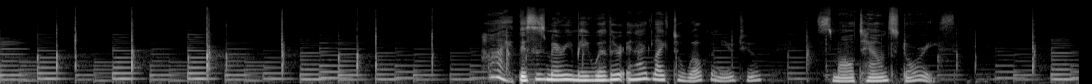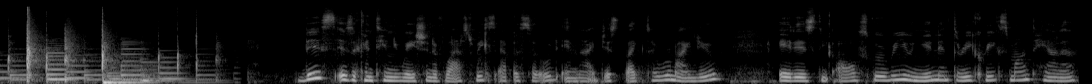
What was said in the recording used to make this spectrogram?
Hi, this is Mary Mayweather, and I'd like to welcome you to Small Town Stories. This is a continuation of last week's episode, and I'd just like to remind you it is the all school reunion in Three Creeks, Montana,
